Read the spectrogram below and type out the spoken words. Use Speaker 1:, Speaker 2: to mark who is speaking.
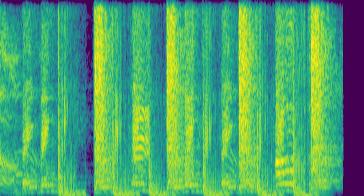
Speaker 1: Bang, bang, bang.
